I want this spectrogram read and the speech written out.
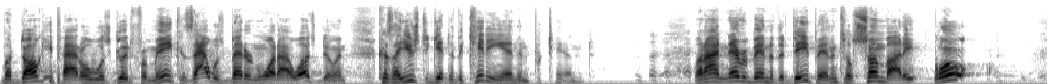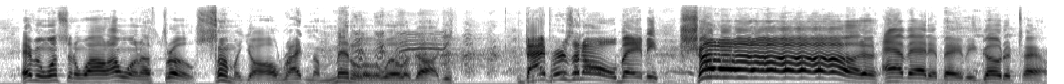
but doggy paddle was good for me because that was better than what I was doing because I used to get to the kiddie end and pretend. But I'd never been to the deep end until somebody, boom, Every once in a while, I want to throw some of y'all right in the middle of the will of God. Just diapers and all, baby. Shut up! Have at it, baby. Go to town.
